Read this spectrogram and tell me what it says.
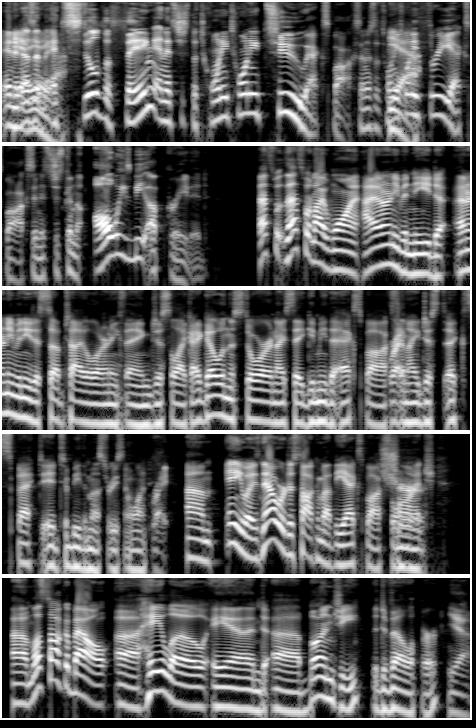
and it Yeah, doesn't. yeah, yeah. It's still the thing, and it's just the 2022 Xbox, and it's the 2023 Xbox, and it's just going to always be upgraded. That's what that's what I want. I don't even need I don't even need a subtitle or anything. Just like I go in the store and I say, "Give me the Xbox," Right. and I just expect it to be the most recent one. Right. Um. Anyways, now we're just talking about the Xbox Sure. launch. Um. Let's talk about uh, Halo and uh, Bungie, the developer. Yeah.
